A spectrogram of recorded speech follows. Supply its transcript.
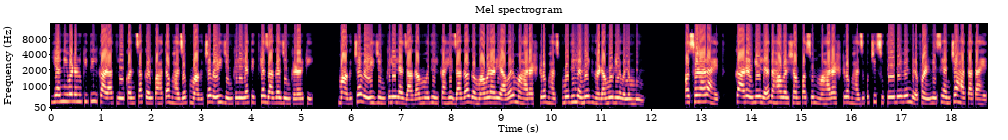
या निवडणुकीतील काळात लोकांचा कल पाहता भाजप मागच्या वेळी जिंकलेल्या तितक्या जागा जिंकणार की मागच्या वेळी जिंकलेल्या जागांमधील काही जागा गमावणार यावर महाराष्ट्र भाजपमधील अनेक घडामोडी अवलंबून असणार आहेत. कारण गेल्या दहा वर्षांपासून महाराष्ट्र भाजपची सुते देवेंद्र फडणवीस यांच्या हातात आहेत.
